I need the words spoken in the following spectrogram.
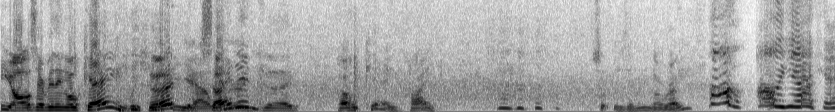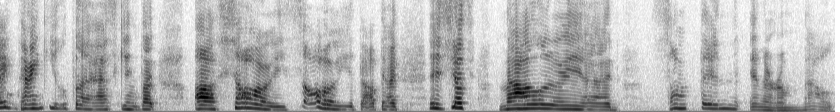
Y'all's everything okay? We good? Yeah, excited? we're good. Okay. Hi. so, is everything all right? Oh, oh yeah, thank, thank you for asking, but uh, sorry, sorry about that. It's just Mallory had something in her mouth.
